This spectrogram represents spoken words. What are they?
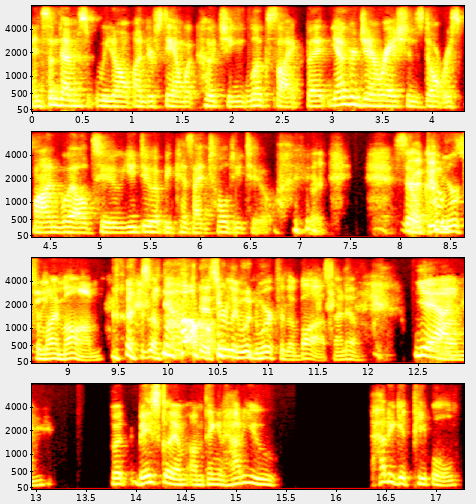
And sometimes we don't understand what coaching looks like, but younger generations don't respond well to you do it because I told you to. Right. so yeah, it didn't work for my mom. so no. it certainly wouldn't work for the boss. I know. Yeah. Um, but basically I'm, I'm thinking, how do you, how do you get people,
